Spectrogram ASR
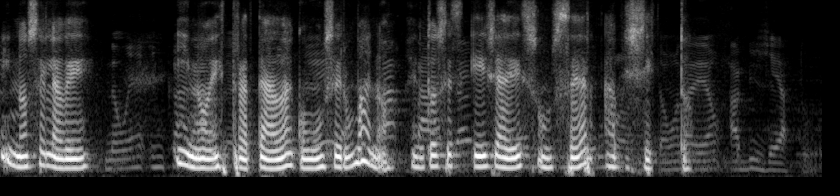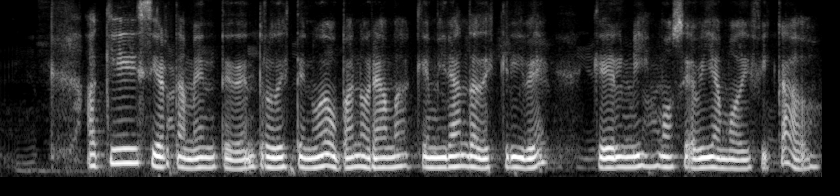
y no se la ve y no es tratada como un ser humano. Entonces ella es un ser abyecto. Aquí ciertamente dentro de este nuevo panorama que Miranda describe, que él mismo se había modificado.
